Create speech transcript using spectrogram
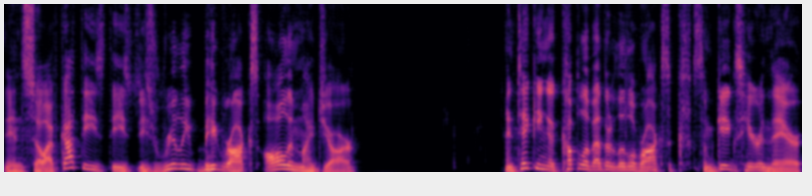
And so I've got these these these really big rocks all in my jar, and taking a couple of other little rocks, some gigs here and there,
